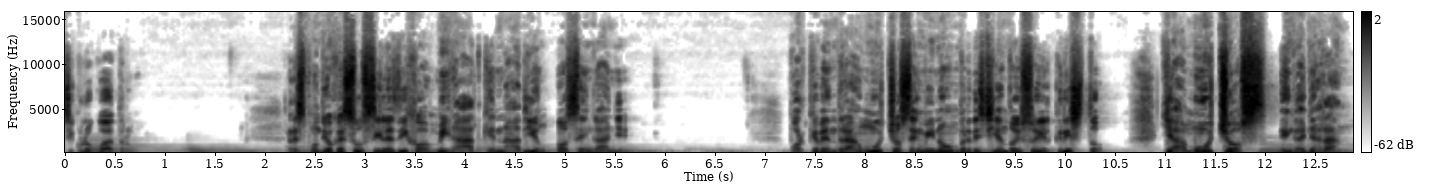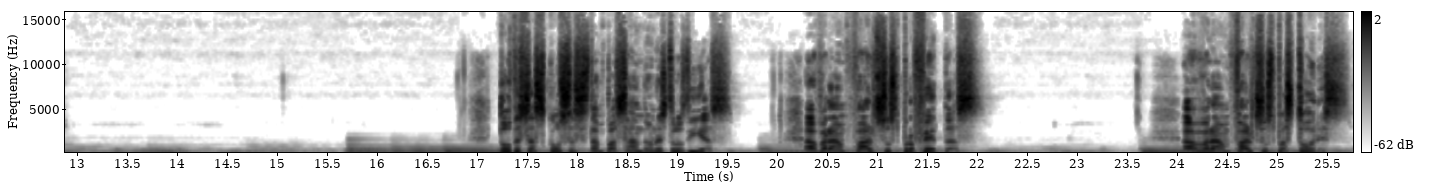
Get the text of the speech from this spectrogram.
Versículo 4. Respondió Jesús y les dijo, mirad que nadie os engañe, porque vendrán muchos en mi nombre diciendo yo soy el Cristo, y a muchos engañarán. Todas esas cosas están pasando en nuestros días. Habrán falsos profetas Habrán falsos pastores.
